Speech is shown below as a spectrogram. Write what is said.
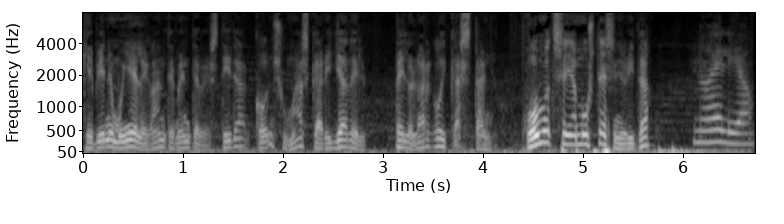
que viene muy elegantemente vestida con su mascarilla del pelo largo y castaño. ¿Cómo se llama usted, señorita? Noelia.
